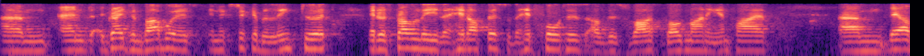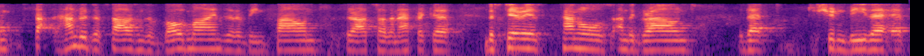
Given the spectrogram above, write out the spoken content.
Um, and great Zimbabwe is inextricably linked to it. It was probably the head office or the headquarters of this vast gold mining empire. Um, there are hundreds of thousands of gold mines that have been found throughout southern Africa mysterious tunnels underground that shouldn't be there.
